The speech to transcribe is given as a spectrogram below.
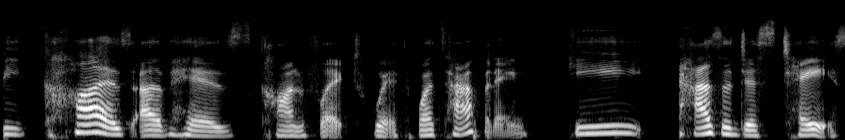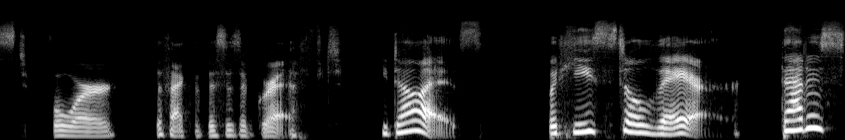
because of his conflict with what's happening. He has a distaste for the fact that this is a grift. He does, but he's still there. That is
